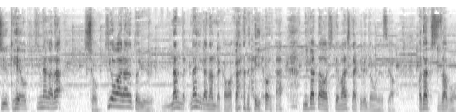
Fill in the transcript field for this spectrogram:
中継を聞きながら、食器を洗うという、なんだ、何が何だかわからないような 見方をしてましたけれどもですよ。私、ザボ、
